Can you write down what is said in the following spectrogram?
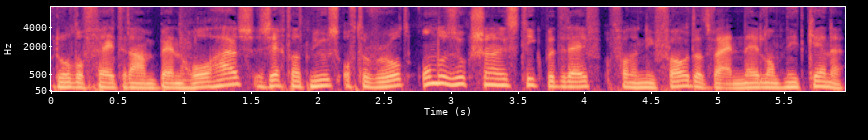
Rodolf-veteraan Ben Holhuis zegt dat News of the World onderzoeksjournalistiek bedreef van een niveau dat wij in Nederland niet kennen.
